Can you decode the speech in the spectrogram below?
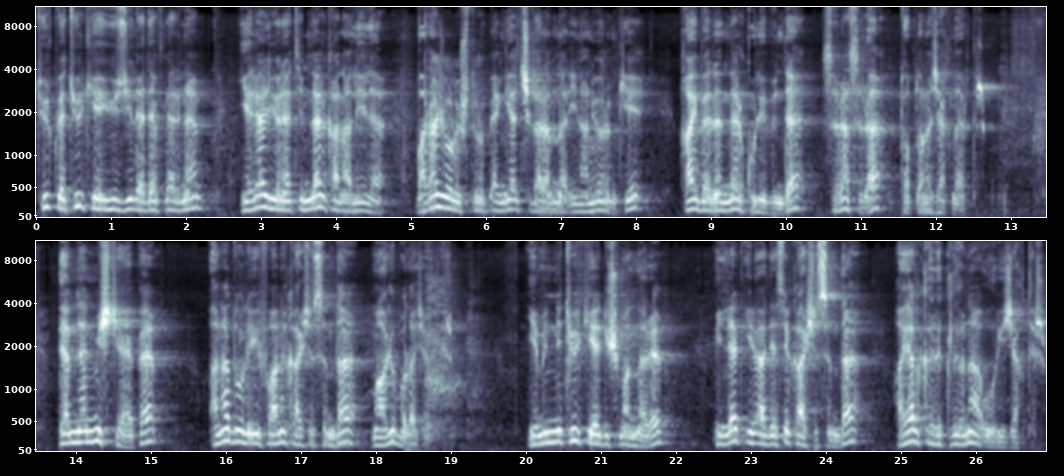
Türk ve Türkiye yüzyıl hedeflerine yerel yönetimler kanalıyla baraj oluşturup engel çıkaranlar inanıyorum ki kaybedenler kulübünde sıra sıra toplanacaklardır. Demlenmiş CHP Anadolu irfanı karşısında mağlup olacaktır. Yeminli Türkiye düşmanları millet iradesi karşısında hayal kırıklığına uğrayacaktır.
